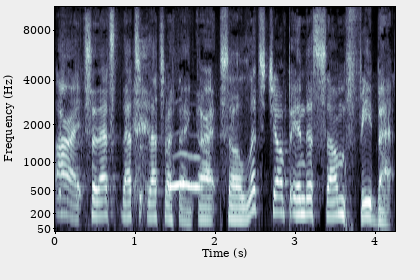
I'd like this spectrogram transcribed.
all right. So that's that's that's my thing. All right. So let's jump into some feedback.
